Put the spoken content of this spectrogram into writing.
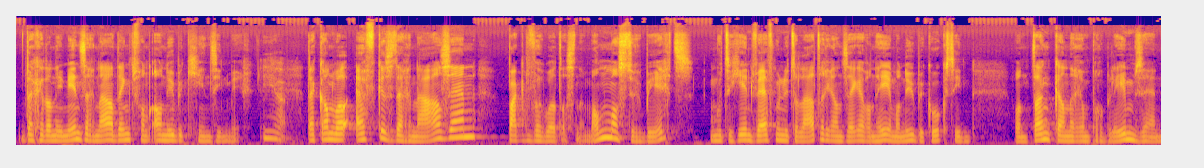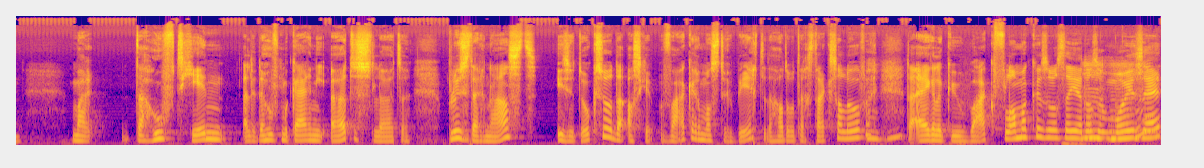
Dat je dan ineens daarna denkt van, oh, nu heb ik geen zin meer. Ja. Dat kan wel even daarna zijn. Pak bijvoorbeeld als een man masturbeert, moet je geen vijf minuten later gaan zeggen van hé, hey, maar nu heb ik ook zin. Want dan kan er een probleem zijn. Maar dat hoeft, geen, allee, dat hoeft elkaar niet uit te sluiten. Plus daarnaast is het ook zo dat als je vaker masturbeert, daar hadden we het daar straks al over, dat eigenlijk je waakvlammetje, zoals dat je dat zo mooi zei,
